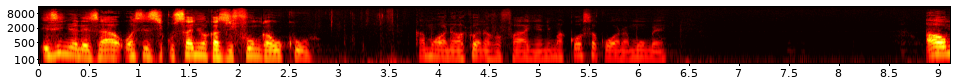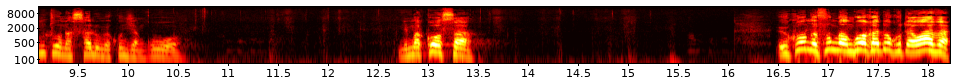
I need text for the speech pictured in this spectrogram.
hizi nywele zao wasizikusanywa wakazifunga huku. Kama wanawake wanavyofanya ni makosa kwa wanamume au mtu unasali umekunja nguo. Ni makosa. Ikiwa umefunga nguo wakati wa kutawadha.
